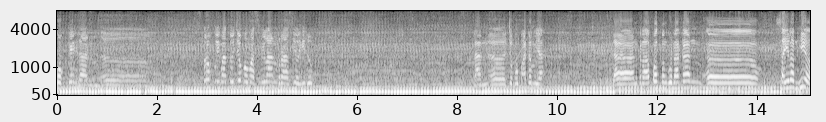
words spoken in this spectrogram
oke dan eh, stroke 57,9 berhasil hidup. Dan eh, cukup adem ya. Dan knalpot menggunakan eh, silent hill.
